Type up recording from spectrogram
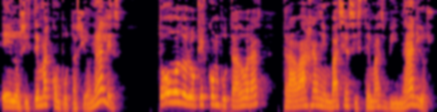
en los sistemas computacionales. Todo lo que es computadoras trabajan en base a sistemas binarios.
